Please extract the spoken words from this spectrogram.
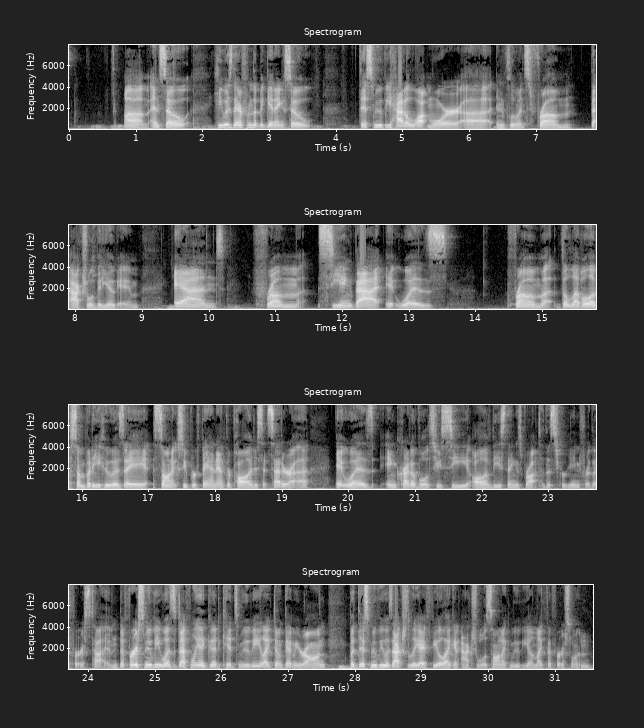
Um, and so he was there from the beginning. So this movie had a lot more uh, influence from the actual video game. And from seeing that, it was from the level of somebody who is a Sonic super fan, anthropologist, etc. It was incredible to see all of these things brought to the screen for the first time. The first movie was definitely a good kids movie, like don't get me wrong, but this movie was actually I feel like an actual Sonic movie unlike the first one.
